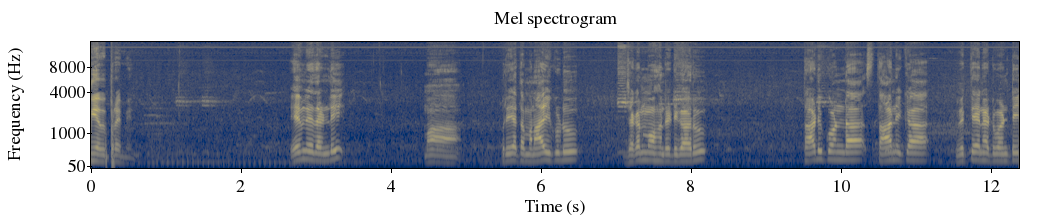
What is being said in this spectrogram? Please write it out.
మీ అభిప్రాయం ఏం లేదండి. మా ప్రియతమ నాయకుడు జగన్మోహన్ రెడ్డి గారు తాడికొండ స్థానిక వ్యక్తి అయినటువంటి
